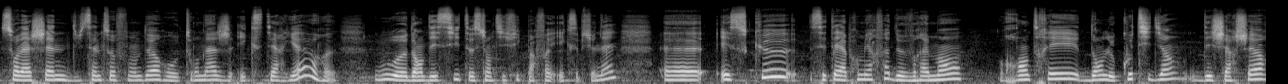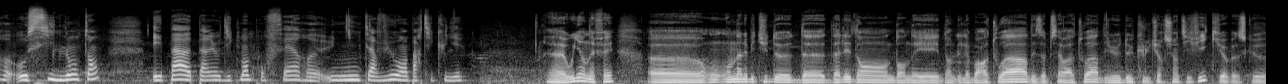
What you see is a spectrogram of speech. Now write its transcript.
sur la chaîne du Sense of Wonder au tournage extérieur ou euh, dans des sites scientifiques parfois exceptionnels. Euh, Est-ce que c'était la première fois de vraiment rentrer dans le quotidien des chercheurs aussi longtemps et pas périodiquement pour faire une interview en particulier? Euh, oui, en effet. Euh, on, a l'habitude de- de- d'aller dans, des, laboratoires, des observatoires, des lieux de culture scientifique, parce que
